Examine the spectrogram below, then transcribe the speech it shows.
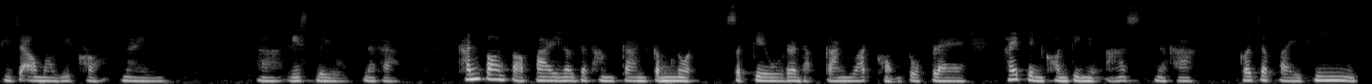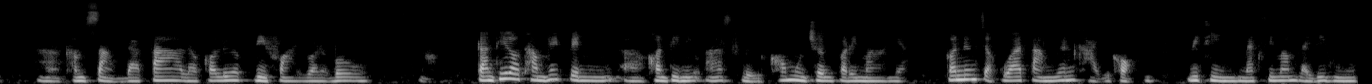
ที่จะเอามาวิเคราะห์ใน list เร็วนะคะ ขั้นตอนต่อไปเราจะทำการกำหนดสเกลระดับการวัดของตัวแปรให้เป็น continuous นะคะ ก็จะไปที่ คำสั่ง data แล้วก็เลือก define variable การที่เราทำให้เป็น continuous หรือข้อมูลเชิงปริมาณเนี่ยก็เนื่องจากว่าตามเงื่อนไขของวิธี maximum likelihood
